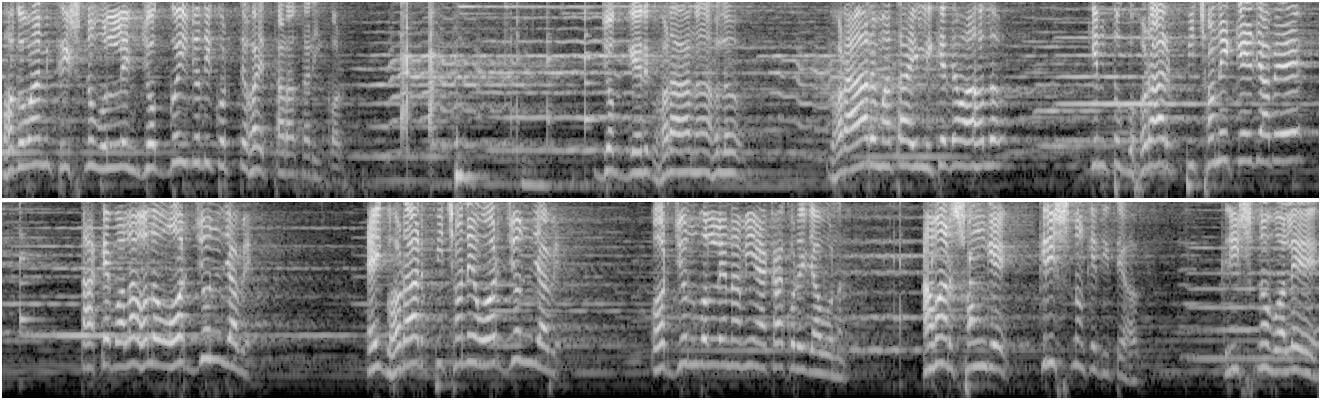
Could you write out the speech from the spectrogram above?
ভগবান কৃষ্ণ বললেন, যজ্ঞই যদি করতে হয়, তাড়াতাড়ি কর। যজ্ঞের ঘোড়া আনা হলো, ঘোড়ার মাথায় লিখে দেওয়া হলো, কিন্তু ঘোড়ার পিছনে কে যাবে? তাকে বলা হলো, অর্জুন যাবে। এই ঘোড়ার পিছনে অর্জুন যাবে। অর্জুন বললেন, আমি একা করে যাব না। আমার সঙ্গে কৃষ্ণকে দিতে হবে। কৃষ্ণ বলে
